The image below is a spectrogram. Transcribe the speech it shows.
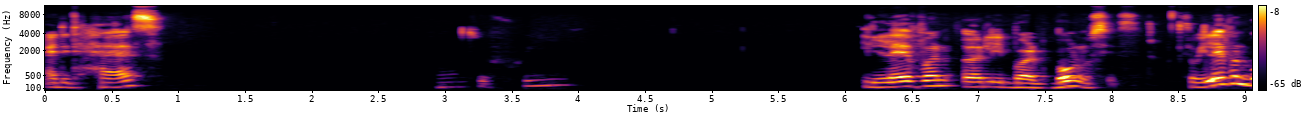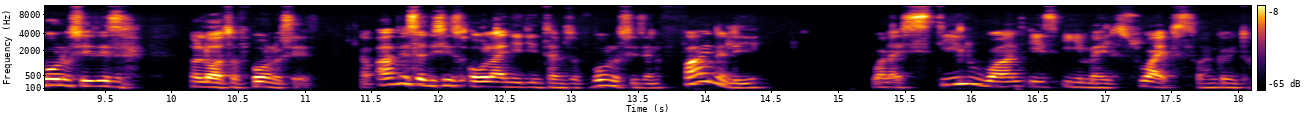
And it has one, two, three, 11 early bird bonuses. So 11 bonuses is a lot of bonuses. Now obviously this is all I need in terms of bonuses and finally what I still want is email swipes. So I'm going to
